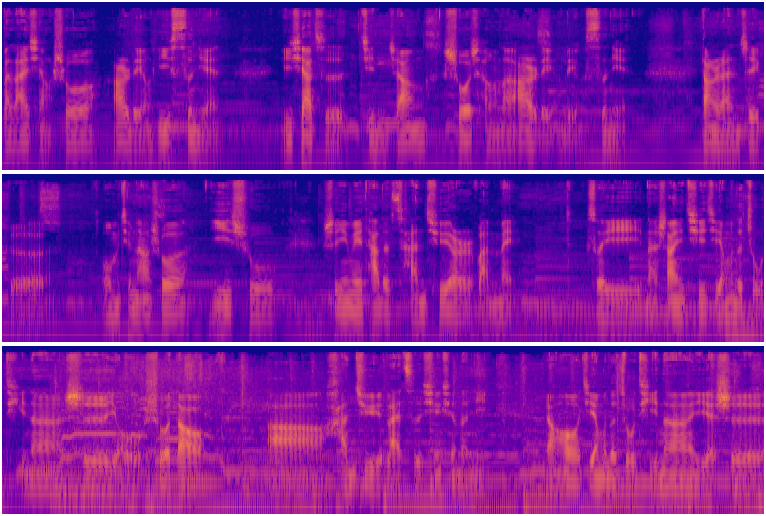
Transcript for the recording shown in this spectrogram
本来想说二零一四年。一下子紧张，说成了二零零四年。当然，这个我们经常说艺术是因为它的残缺而完美。所以，那上一期节目的主题呢是有说到啊韩剧《来自星星的你》，然后节目的主题呢也是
